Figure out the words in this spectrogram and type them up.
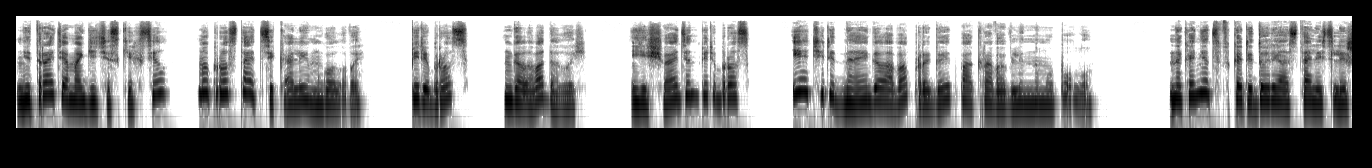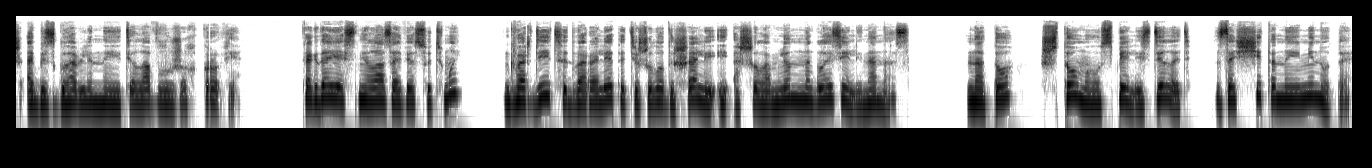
Не тратя магических сил, мы просто отсекали им головы. Переброс — голова долой. Еще один переброс — и очередная голова прыгает по окровавленному полу. Наконец, в коридоре остались лишь обезглавленные тела в лужах крови. Когда я сняла завесу тьмы, Гвардейцы двора лета тяжело дышали и ошеломленно глазели на нас. На то, что мы успели сделать за считанные минуты.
